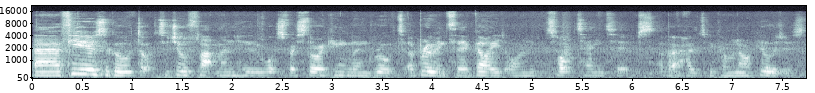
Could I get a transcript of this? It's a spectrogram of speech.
uh, a few years ago, Dr. Joe Flatman, who works for Historic England, wrote a brilliant guide on top 10 tips about how to become an archaeologist.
